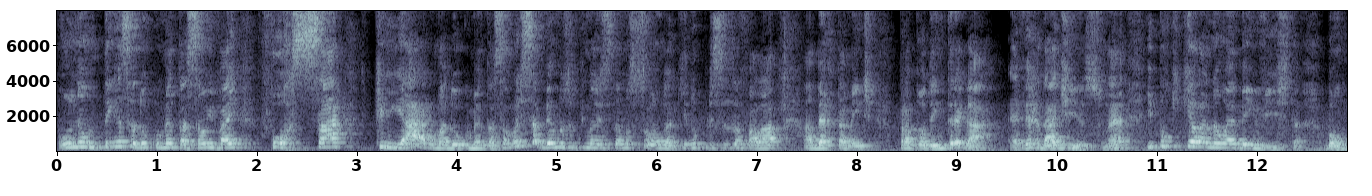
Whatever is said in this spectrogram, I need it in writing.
ou não tem essa documentação e vai forçar criar uma documentação, nós sabemos o que nós estamos falando aqui, não precisa falar abertamente para poder entregar. É verdade isso, né? E por que, que ela não é bem vista? Bom,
